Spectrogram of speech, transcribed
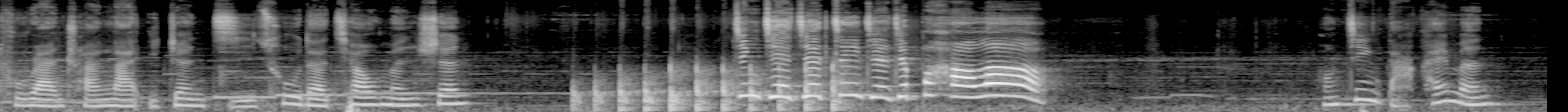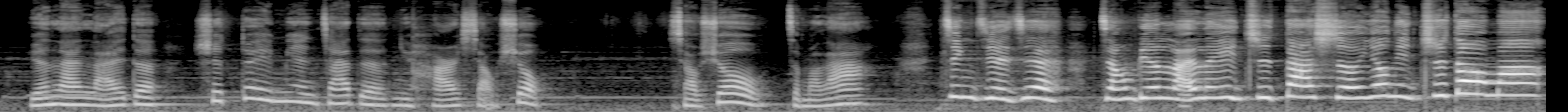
突然传来一阵急促的敲门声。静姐姐，静姐姐，不好了！红静打开门，原来来的是对面家的女孩小秀。小秀，怎么啦？静姐姐，江边来了一只大蛇，要你知道吗？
